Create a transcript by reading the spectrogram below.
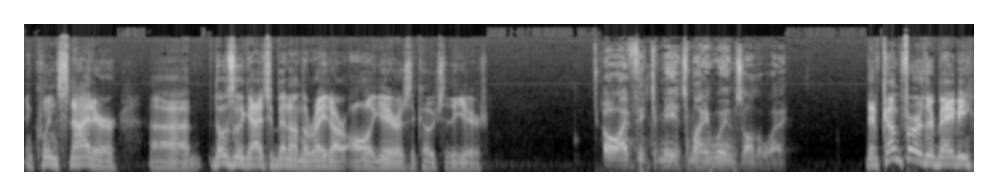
and Quin Snyder, uh, those are the guys who've been on the radar all year as the coach of the year. Oh, I think to me it's Monty Williams all the way. They've come further, baby.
